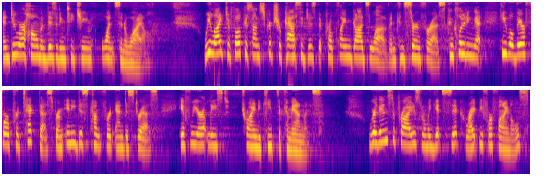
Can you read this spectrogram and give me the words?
and do our home and visiting teaching once in a while. We like to focus on scripture passages that proclaim God's love and concern for us, concluding that He will therefore protect us from any discomfort and distress if we are at least trying to keep the commandments. We're then surprised when we get sick right before finals,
